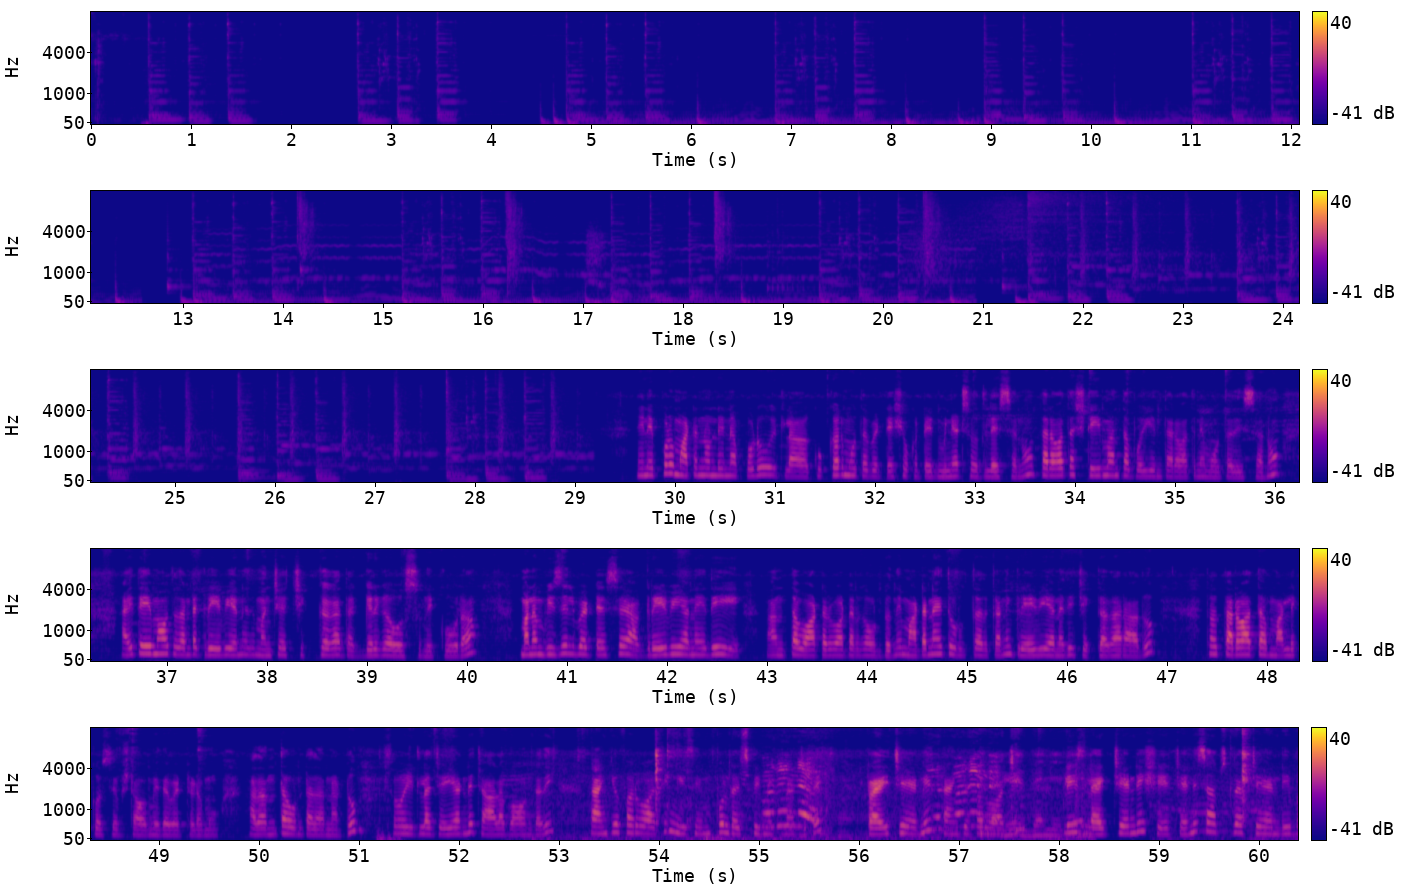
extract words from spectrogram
నేను ఎప్పుడు మటన్ వండినప్పుడు ఇట్లా కుక్కర్ మూత పెట్టేసి ఒక టెన్ మినిట్స్ వదిలేస్తాను. తర్వాత స్టీమ్ అంతా పోయిన తర్వాతనే మూత తీస్తాను. అయితే ఏమవుతుందంటే గ్రేవీ అనేది మంచిగా చిక్కగా దగ్గరగా వస్తుంది కూర. మనం విజిల్ పెట్టేస్తే ఆ గ్రేవీ అనేది అంత వాటర్ వాటర్గా ఉంటుంది. మటన్ అయితే ఉడుకుతుంది కానీ గ్రేవీ అనేది చిక్కగా రాదు. తర్వాత మళ్ళీ కొద్దిసేపు స్టవ్ మీద పెట్టడము అదంతా ఉంటుంది అన్నట్టు. సో ఇట్లా చేయండి చాలా బాగుంటుంది. థ్యాంక్ యూ ఫర్ వాచింగ్ ఈ సింపుల్ రెసిపీ మీకు నచ్చితే ట్రై చేయండి. Thank you for watching please like చేయండి షేర్ చేయండి సబ్స్క్రైబ్ చేయండి.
